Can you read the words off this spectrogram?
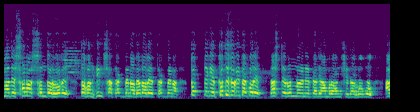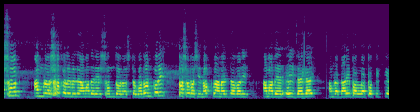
আমাদের সমাজ সুন্দর হবে। তখন হিংসা থাকবে না, ভেদাভেদ থাকবে না। প্রত্যেকে প্রতিযোগিতা করে রাষ্ট্রের উন্নয়নের কাজে আমরা অংশীদার হব। আসুন, আমরা সকলে মিলে আমাদের এই সুন্দর রাষ্ট্র গঠন করি। পাশাপাশি নকলা নালিতাবাড়ি আমাদের এই জায়গায় আমরা দাড়িপাল্লা প্রতীককে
